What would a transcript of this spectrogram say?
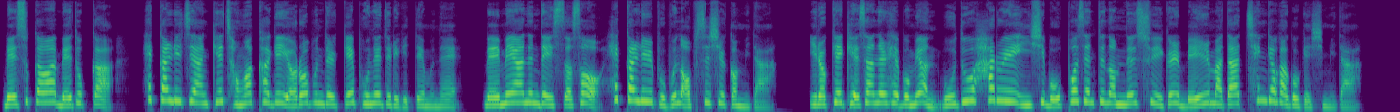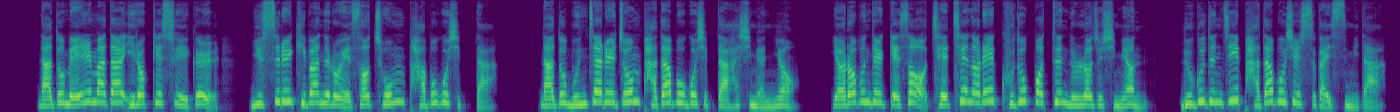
매수가와 매도가 헷갈리지 않게 정확하게 여러분들께 보내드리기 때문에 매매하는 데 있어서 헷갈릴 부분 없으실 겁니다. 이렇게 계산을 해보면 모두 하루에 25% 넘는 수익을 매일마다 챙겨가고 계십니다. 나도 매일마다 이렇게 수익을 뉴스를 기반으로 해서 좀 봐보고 싶다. 나도 문자를 좀 받아보고 싶다 하시면요. 여러분들께서 제 채널에 구독 버튼 눌러주시면 누구든지 받아보실 수가 있습니다.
